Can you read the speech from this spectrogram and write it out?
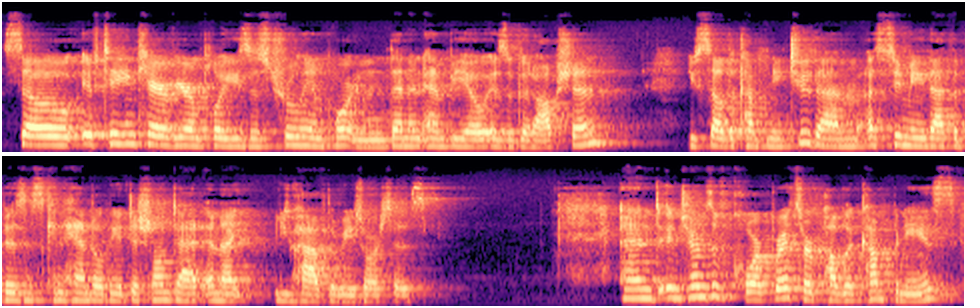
So, if taking care of your employees is truly important, then an MBO is a good option. You sell the company to them, assuming that the business can handle the additional debt and that you have the resources. And in terms of corporates or public companies,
